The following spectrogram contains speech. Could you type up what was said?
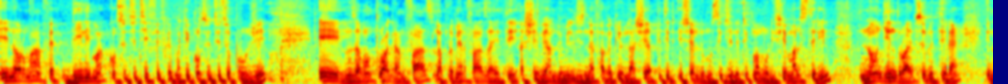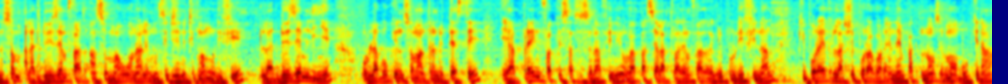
énormément en fait d'éléments constitutifs effectivement qui constituent ce projet. Et nous avons trois grandes phases. La première phase a été achevée en 2019 avec le lâcher à petite échelle de moustiques génétiquement modifiés mal stériles, non gene drive sur le terrain. Et nous sommes à la deuxième phase en ce moment où on a les moustiques génétiquement modifiés, la deuxième lignée au labo que nous sommes en train de tester. Et après, une fois que ça, sera fini, on va passer à la troisième phase avec le produit final qui pourra être lâché pour avoir un impact non seulement au Burkina,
